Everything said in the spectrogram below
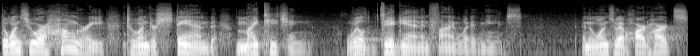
The ones who are hungry to understand my teaching will dig in and find what it means. And the ones who have hard hearts,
